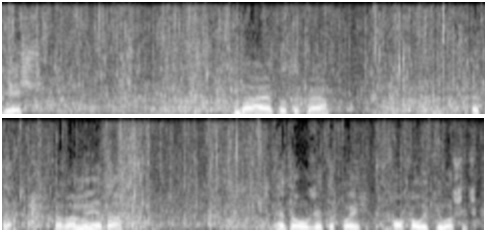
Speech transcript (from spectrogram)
Есть. Да, это такая. Это кабаны, это. Это уже такой около килошечка.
